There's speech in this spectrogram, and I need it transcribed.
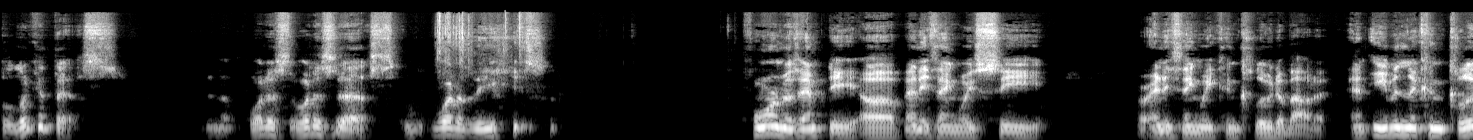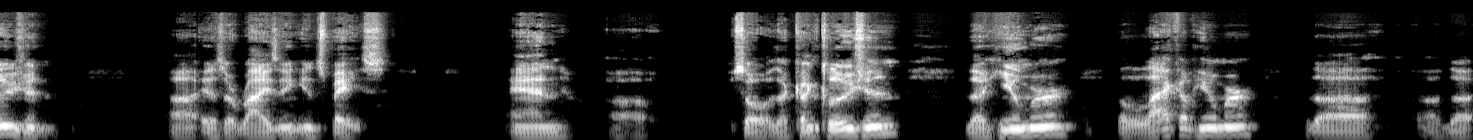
look at this what is what is this what are these Form is empty of anything we see or anything we conclude about it. And even the conclusion uh, is arising in space. And uh, so the conclusion, the humor, the lack of humor, the uh, the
